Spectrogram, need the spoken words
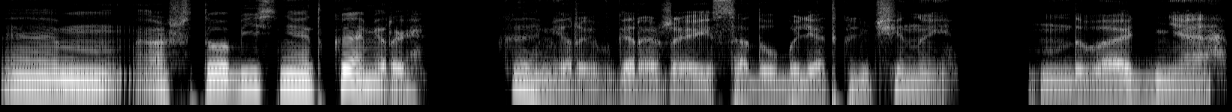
Эм, а что объясняют камеры? Камеры в гараже и саду были отключены. Два дня.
